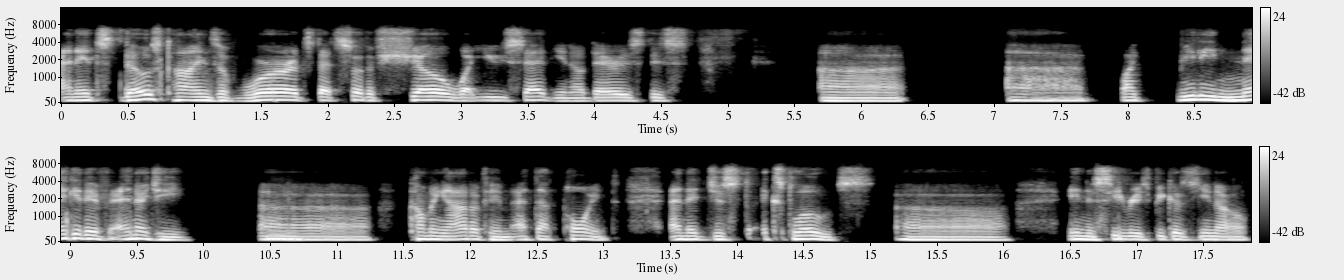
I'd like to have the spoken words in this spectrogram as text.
And it's those kinds of words that sort of show what you said you know there is this uh uh like really negative energy uh coming out of him at that point and it just explodes uh in the series because you know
